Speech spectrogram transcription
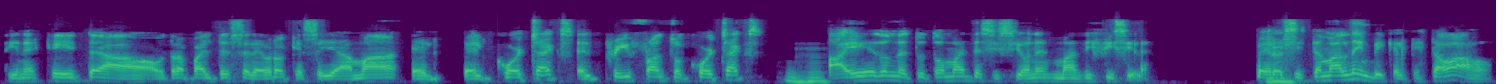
tienes que irte a otra parte del cerebro que se llama el, el cortex, el prefrontal cortex. Ahí es donde tú tomas decisiones más difíciles. Pero el sistema limbic, el que está abajo,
